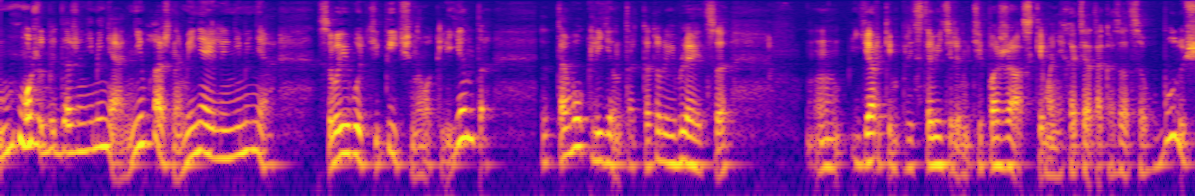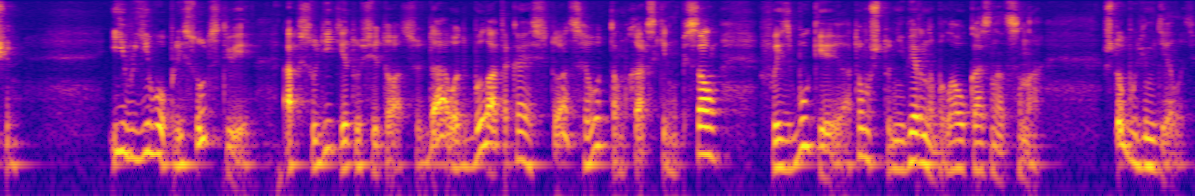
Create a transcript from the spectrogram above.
может быть даже не меня, неважно, меня или не меня, своего типичного клиента, того клиента, который является ярким представителем типажа, с кем они хотят оказаться в будущем, и в его присутствии обсудить эту ситуацию. Да, вот была такая ситуация, вот там Харский написал в Фейсбуке о том, что неверно была указана цена. Что будем делать?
